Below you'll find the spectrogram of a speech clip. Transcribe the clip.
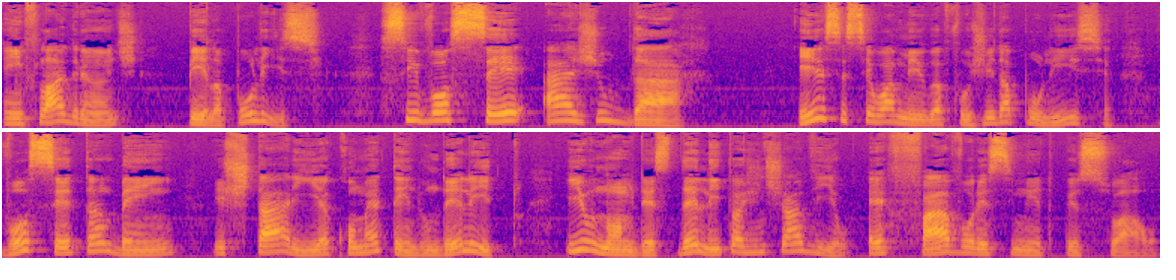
em flagrante pela polícia. Se você ajudar esse seu amigo a fugir da polícia, você também estaria cometendo um delito. E o nome desse delito a gente já viu, é favorecimento pessoal,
